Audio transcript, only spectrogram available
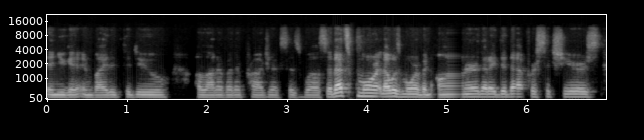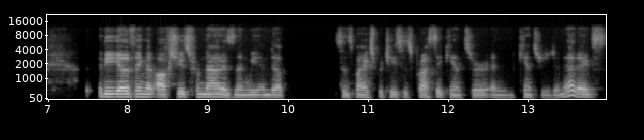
then you get invited to do a lot of other projects as well. So that's more, that was more of an honor that I did that for six years. The other thing that offshoots from that is then we end up, since my expertise is prostate cancer and cancer genetics,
